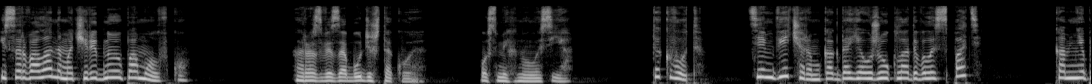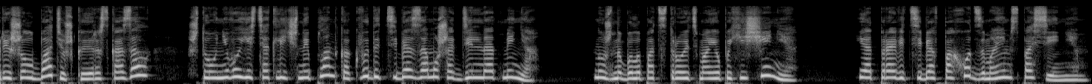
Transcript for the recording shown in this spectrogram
и сорвала нам очередную помолвку?» «Разве забудешь такое?» Усмехнулась я. «Так вот, тем вечером, когда я уже укладывалась спать, ко мне пришел батюшка и рассказал, что у него есть отличный план, как выдать тебя замуж отдельно от меня. Нужно было подстроить мое похищение и отправить тебя в поход за моим спасением».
